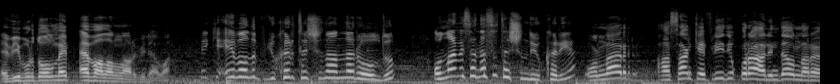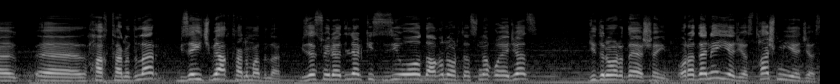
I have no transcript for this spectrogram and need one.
Evi burada olmayıp ev alanlar bile var. Peki ev alıp yukarı taşınanlar oldu. Onlar mesela nasıl taşındı yukarıya? Onlar Hasan Kefliydi kura halinde onlara e, hak tanıdılar. Bize hiçbir hak tanımadılar. Bize söylediler ki sizi o dağın ortasına koyacağız. Gidin orada yaşayın. Orada ne yiyeceğiz? Taş mı yiyeceğiz?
